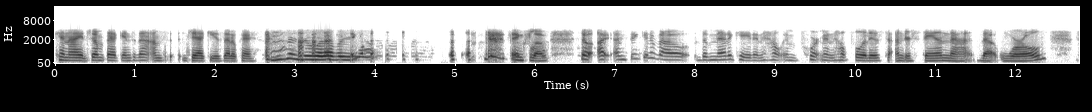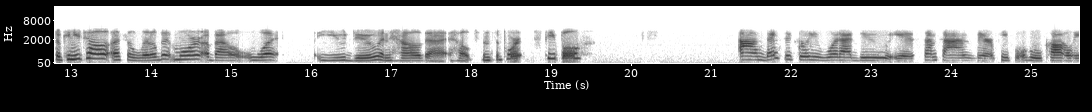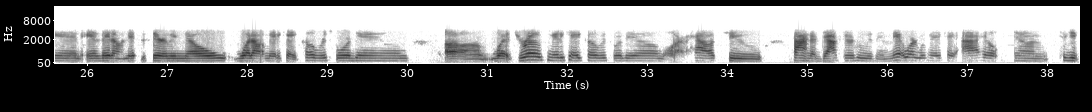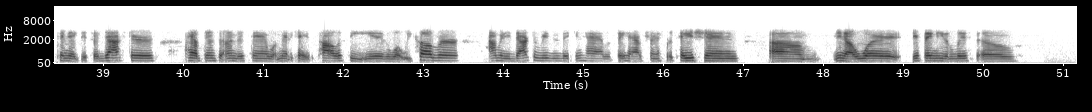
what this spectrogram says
Can I jump back into that? I'm Jackie. Is that okay? You can do whatever you want. Thanks, love. So I, I'm thinking about the Medicaid and how important and helpful it is to understand that that world. So can you tell us a little bit more about what you do and how that helps and supports people? Um, basically, what I do is sometimes there are people who call in and they don't necessarily know what all Medicaid covers for them, um, what drugs Medicaid covers for them, or how to find a doctor who is in network with Medicaid. I help them to get connected to doctors. I help them to understand what Medicaid's policy is, what we cover, how many doctor visits they can have if they have transportation. Um, you know, what if they need a list of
